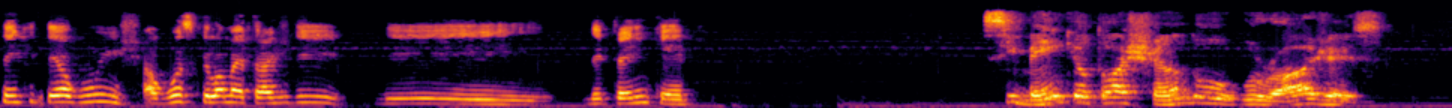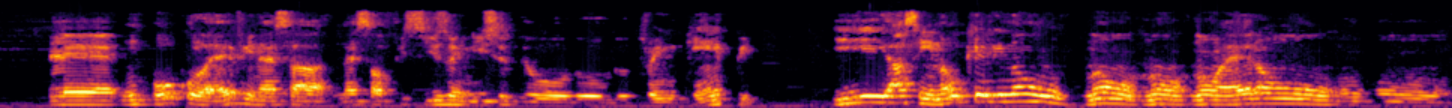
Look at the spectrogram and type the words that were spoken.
tem que ter alguns, algumas quilometragens de, de, de training camp. Se bem que eu tô achando o Rogers é, um pouco leve nessa, nessa off-season, início do, do, do, training camp. E assim, não que ele não, não, não, não era um, um,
